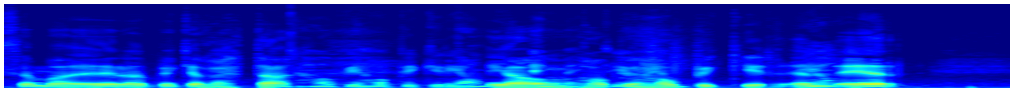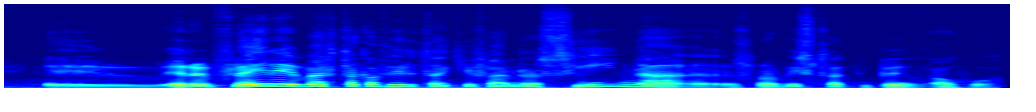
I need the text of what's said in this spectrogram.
sem að er að byggja þetta. HBH byggir, já. Já, einmitt, jú, HBH jú. byggir. En Já. er, eru fleiri verktakafyrirtæki farin að sína svona vistvætni byggð áhuga?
